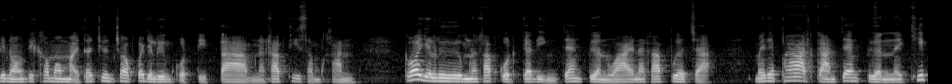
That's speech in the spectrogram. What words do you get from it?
พี่น้องที่เข้ามาใหม่ถ้าชื่นชอบก็อย่าลืมกดติดตามนะครับที่สำคัญ ก็อย่าลืมนะครับกดกระดิ่งแจ้งเตือนไว้นะครับ เพื่อจะไม่ได้พลาดการแจ้งเตือนในคลิป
